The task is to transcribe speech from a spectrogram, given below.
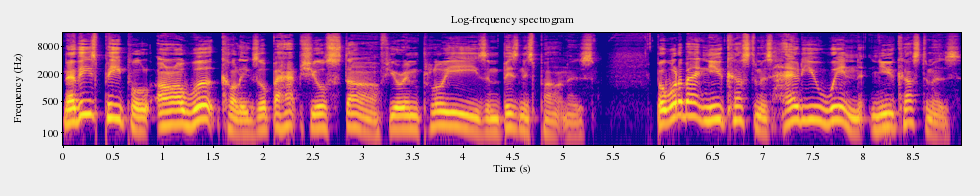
Now, these people are our work colleagues or perhaps your staff, your employees and business partners. But what about new customers? How do you win new customers?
